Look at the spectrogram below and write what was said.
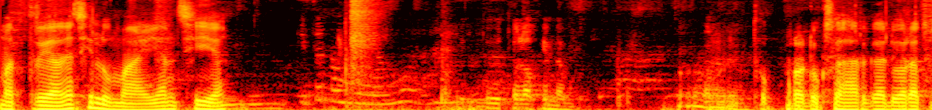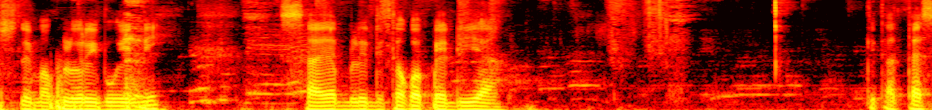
materialnya sih lumayan sih ya untuk produk seharga 250.000 ini saya beli di Tokopedia. Kita tes.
